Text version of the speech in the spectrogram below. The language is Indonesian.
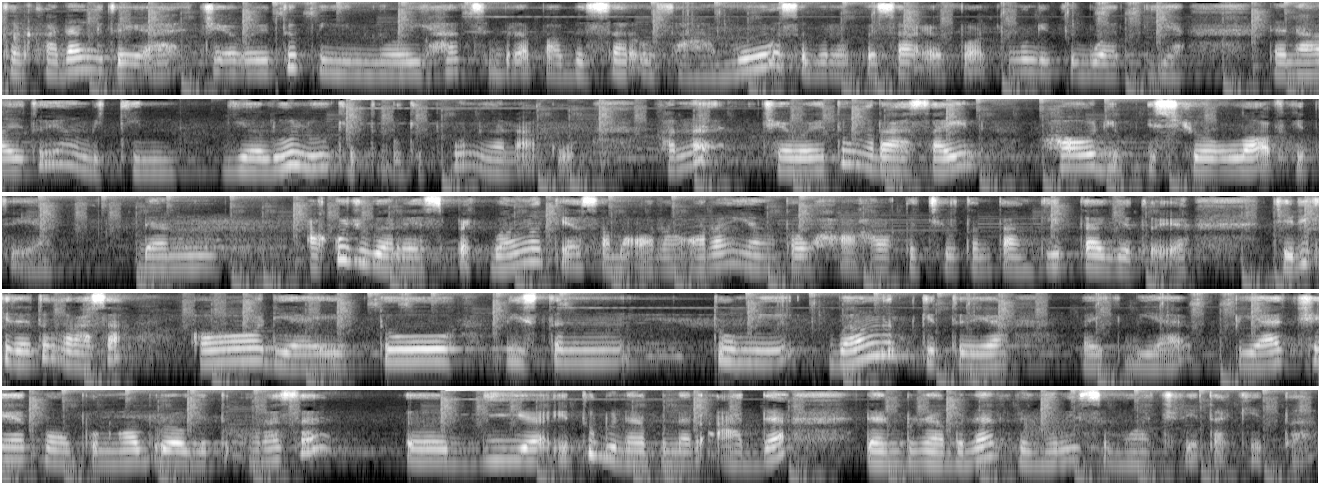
terkadang gitu ya cewek itu ingin melihat seberapa besar usahamu seberapa besar effortmu gitu buat dia. Dan hal itu yang bikin dia lulu gitu begitupun dengan aku. Karena cewek itu ngerasain how deep is your love gitu ya. Dan aku juga respect banget ya sama orang-orang yang tahu hal-hal kecil tentang kita gitu ya. Jadi kita itu ngerasa oh dia itu listen to me banget gitu ya. Baik via via chat maupun ngobrol gitu. Ngerasa uh, dia itu benar-benar ada dan benar-benar dengerin semua cerita kita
